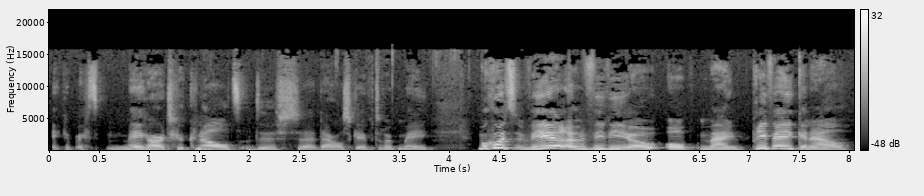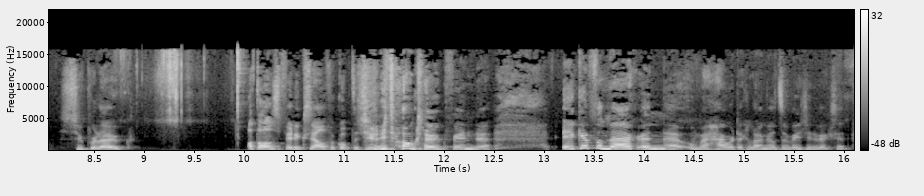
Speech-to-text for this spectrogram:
Ik heb echt mega hard geknald, dus uh, daar was ik even druk mee. Maar goed, weer een video op mijn privé kanaal. Superleuk. Althans, vind ik zelf. Ik hoop dat jullie het ook leuk vinden. Ik heb vandaag een... Uh, oh, mijn haar wordt echt lang dat het een beetje in de weg zit.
